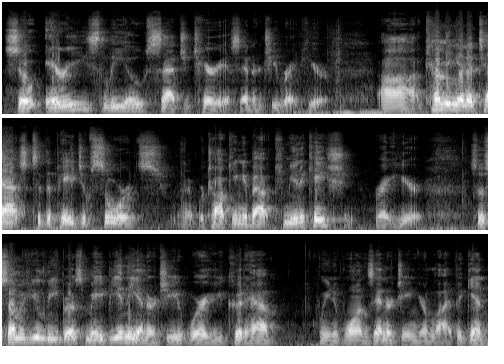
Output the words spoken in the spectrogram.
So Aries, Leo, Sagittarius energy right here. Uh, coming in attached to the Page of Swords, right, we're talking about communication right here. So some of you Libras may be in the energy where you could have Queen of Wands energy in your life. Again,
